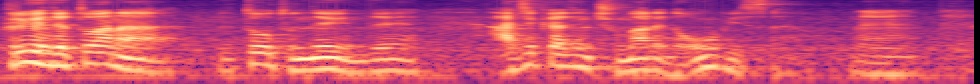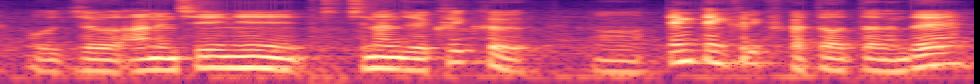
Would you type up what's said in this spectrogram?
그리고 이제 또 하나 또 돈 얘기인데 아직까지는 주말에 너무 비싸요. 네. 어, 저 아는 지인이 지난주에 크리크 어, 땡땡 크리크 갔다 왔다는데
